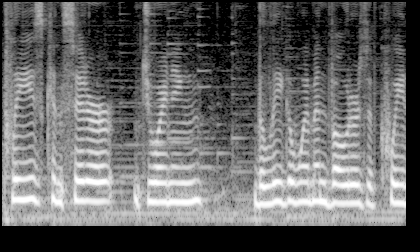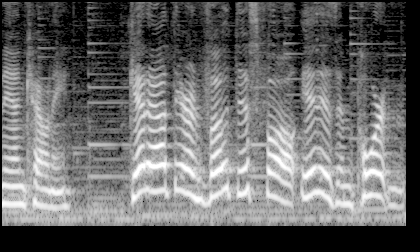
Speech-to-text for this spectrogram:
please consider joining the League of Women Voters of Queen Anne County. Get out there and vote this fall. It is important.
